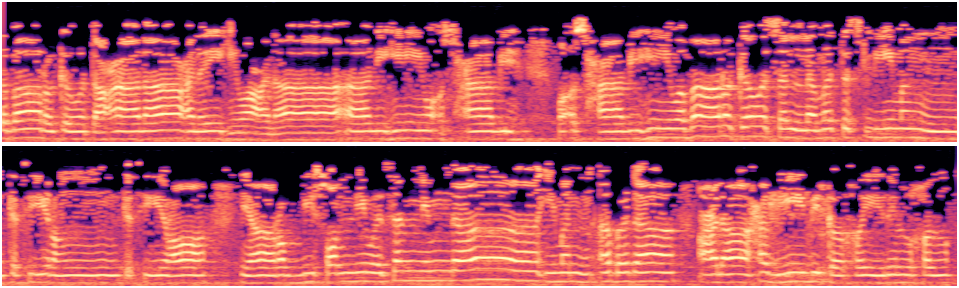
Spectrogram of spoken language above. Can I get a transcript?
تبارك وتعالى عليه وعلى آله وأصحابه وأصحابه وبارك وسلم تسليما كثيرا كثيرا. يا رب صل وسلم دائما أبدا على حبيبك خير الخلق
